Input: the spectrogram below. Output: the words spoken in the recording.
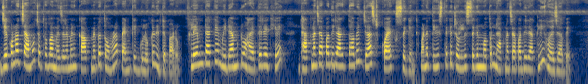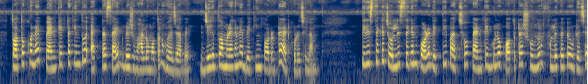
যে কোনো চামচ অথবা মেজারমেন্ট কাপ মেপে তোমরা প্যানকেকগুলোকে দিতে পারো। ফ্লেমটাকে মিডিয়াম টু হাইতে রেখে ঢাকনা চাপা দিয়ে রাখতে হবে জাস্ট কয়েক সেকেন্ড মানে তিরিশ থেকে চল্লিশ সেকেন্ড মতন ঢাকনা চাপা দিয়ে রাখলেই হয়ে যাবে। ততক্ষণে প্যানকেকটা কিন্তু একটা সাইড বেশ ভালো মতন হয়ে যাবে। যেহেতু আমরা এখানে বেকিং পাউডারটা অ্যাড করেছিলাম। তিরিশ থেকে চল্লিশ সেকেন্ড পরে দেখতেই পাচ্ছ প্যানকেকগুলো কতটা সুন্দর ফুলে ফেপে উঠেছে।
